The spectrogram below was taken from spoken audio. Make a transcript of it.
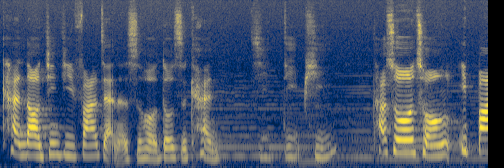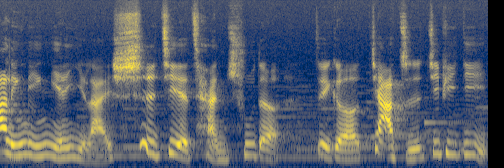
看到经济发展的时候，都是看 GDP。他说，从一八零零年以来，世界产出的这个价值 GPD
